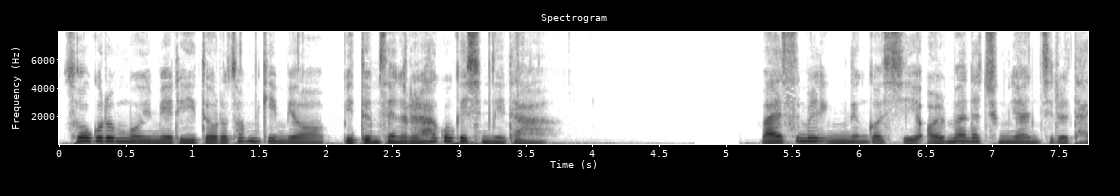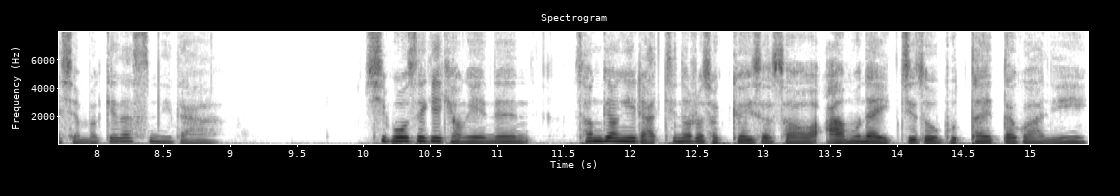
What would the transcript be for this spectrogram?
소그룹 모임의 리더로 섬기며 믿음 생활을 하고 계십니다. 말씀을 읽는 것이 얼마나 중요한지를 다시 한번 깨닫습니다. 15세기 경에는 성경이 라틴어로 적혀 있어서 아무나 읽지도 못하였다고 하니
